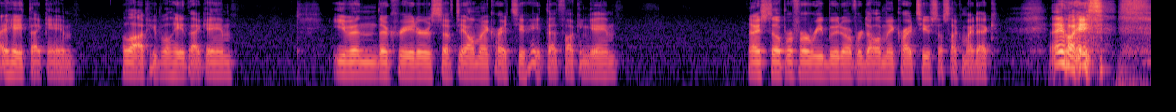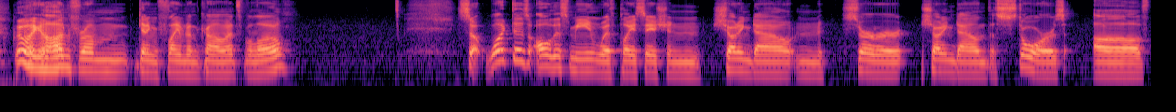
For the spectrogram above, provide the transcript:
I hate that game. A lot of people hate that game. Even the creators of Devil May Cry 2 hate that fucking game. I still prefer Reboot over Devil May Cry 2, so suck my dick. Anyways, moving on from getting flamed in the comments below. So, what does all this mean with PlayStation shutting down server, shutting down the stores of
